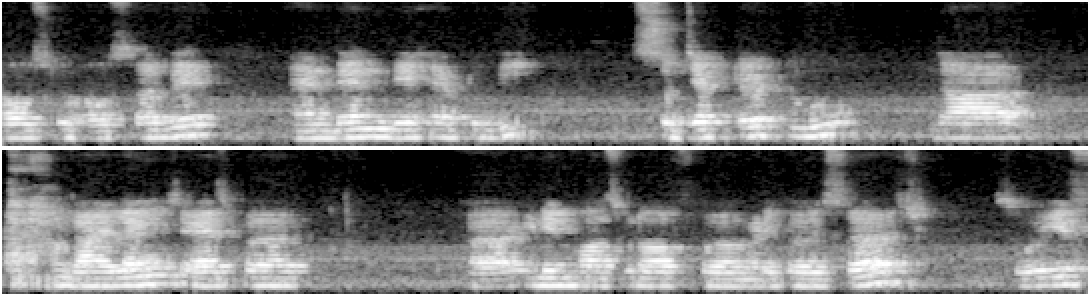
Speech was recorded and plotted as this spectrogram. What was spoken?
house to house survey and then they have to be subjected to the guidelines as per uh, Indian Council of uh, Medical Research. So if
